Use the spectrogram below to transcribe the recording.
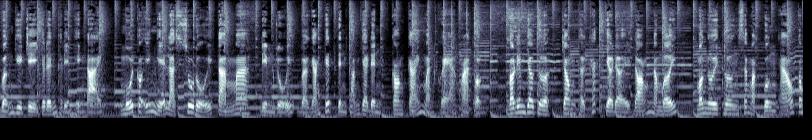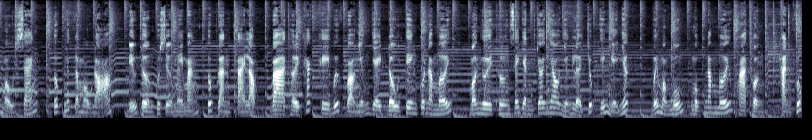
vẫn duy trì cho đến thời điểm hiện tại. Muối có ý nghĩa là xua đuổi tà ma, điềm rủi và gắn kết tình cảm gia đình, con cái mạnh khỏe, hòa thuận. Vào đêm giao thừa, trong thời khắc chờ đợi đón năm mới, mọi người thường sẽ mặc quần áo có màu sáng, tốt nhất là màu đỏ, biểu tượng của sự may mắn, tốt lành, tài lộc. Và thời khắc khi bước vào những giây đầu tiên của năm mới, mọi người thường sẽ dành cho nhau những lời chúc ý nghĩa nhất với mong muốn một năm mới hòa thuận, hạnh phúc,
